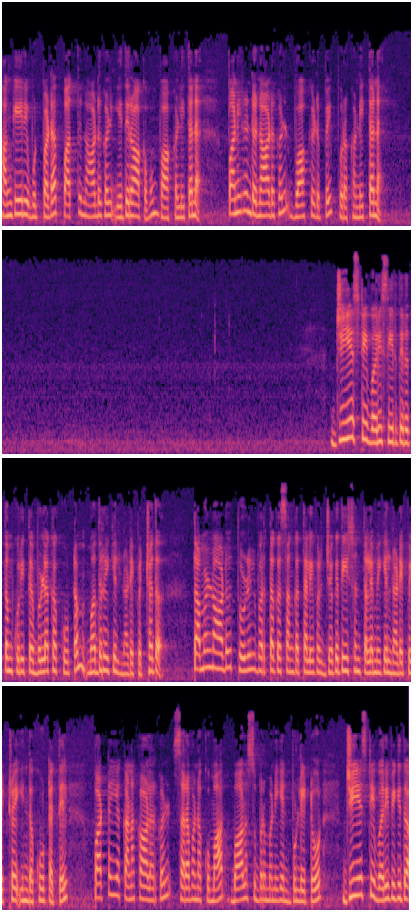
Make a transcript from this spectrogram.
ஹங்கேரி உட்பட பத்து நாடுகள் எதிராகவும் வாக்களித்தன. பனிரண்டு நாடுகள் வாக்கெடுப்பை புறக்கணித்தன. ஜிஎஸ்டி வரி சீர்திருத்தம் குறித்த விளக்கக் கூட்டம் மதுரையில் நடைபெற்றது. தமிழ்நாடு தொழில் வர்த்தக சங்க தலைவர் ஜெகதீசன் தலைமையில் நடைபெற்ற இந்த கூட்டத்தில் பட்டய கணக்காளர்கள் சரவணகுமார் பாலசுப்பிரமணியன் உள்ளிட்டோர் ஜிஎஸ்டி வரி விகித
